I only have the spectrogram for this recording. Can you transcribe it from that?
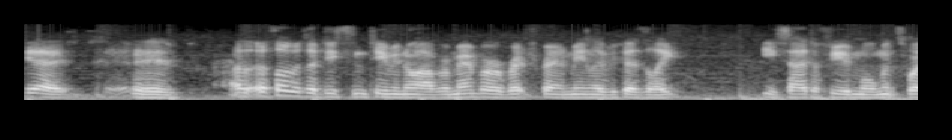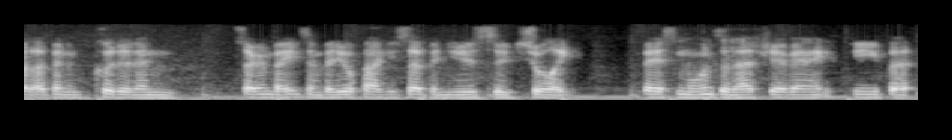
yeah. Uh, I, I thought it was a decent team. You know, I remember Rich Brennan mainly because like he's had a few moments where they've been included in sound bites and video packages that have been used to show like best moments in the history of NXT, but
